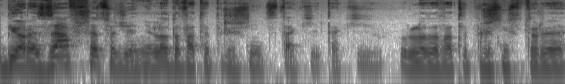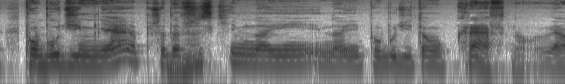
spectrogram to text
biorę zawsze codziennie lodowaty prysznic, taki, taki lodowaty prysznic, który pobudzi mnie mnie przede mhm. wszystkim, no i, no i pobudzi tą krew. No. Ja,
